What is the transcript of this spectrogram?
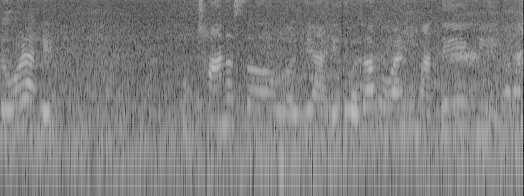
जवळ आहे. खूप छान असं हे आहे. तुळजाभवानी माते की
